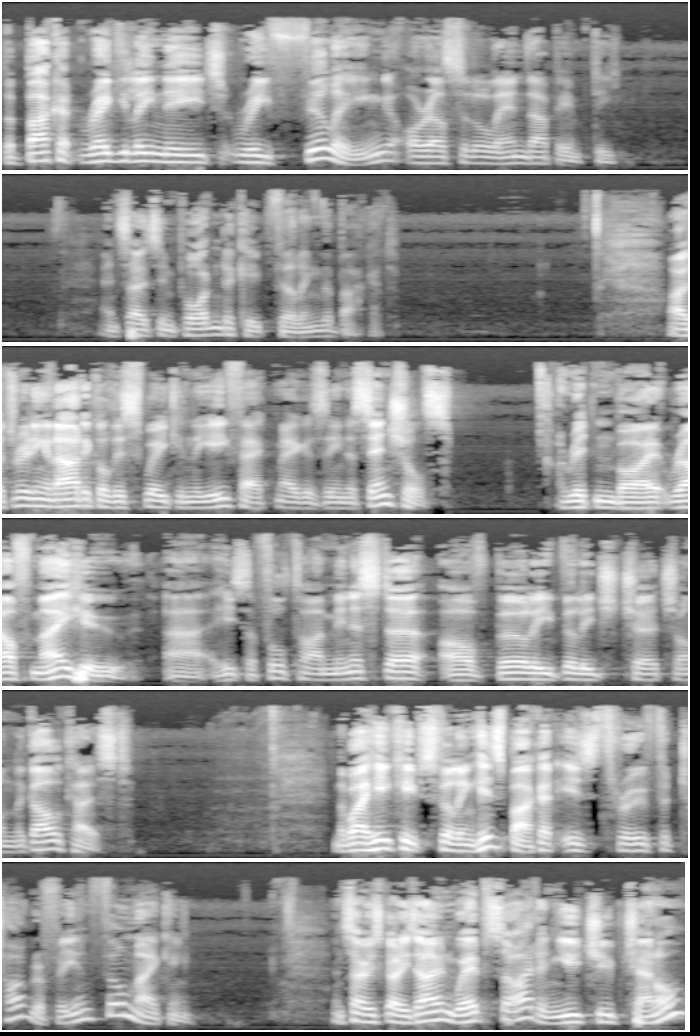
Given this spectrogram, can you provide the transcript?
The bucket regularly needs refilling, or else it'll end up empty. And so it's important to keep filling the bucket. I was reading an article this week in the EFAC magazine Essentials written by Ralph Mayhew. Uh, he's the full time minister of Burleigh Village Church on the Gold Coast. And the way he keeps filling his bucket is through photography and filmmaking. And so he's got his own website and YouTube channel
